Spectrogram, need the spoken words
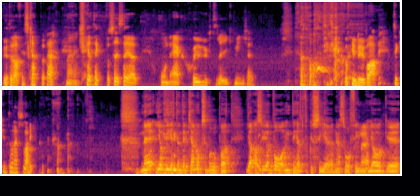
Vet du varför jag skrattar här? Nej. Jag tänkte precis säga att hon är sjukt lik min tjej. Och du bara, tycker inte hon är så likable. Nej, jag vet inte. Det kan också bero på att... Jag, alltså jag var inte helt fokuserad när jag såg filmen. Nej. Jag... Eh,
